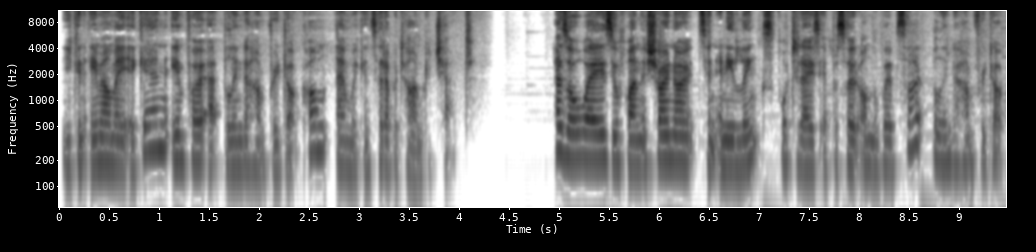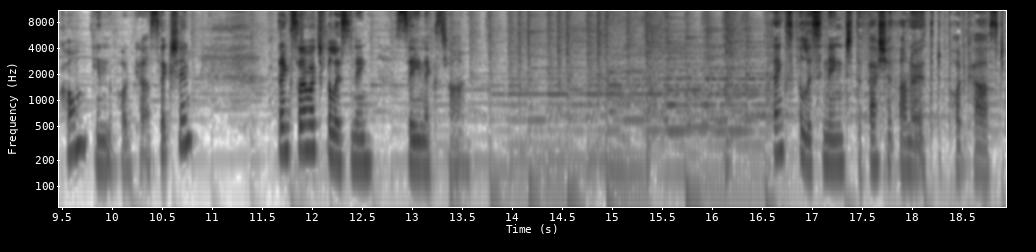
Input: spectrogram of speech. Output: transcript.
You can email me again, info at belindahumphrey.com, and we can set up a time to chat. As always, you'll find the show notes and any links for today's episode on the website, belindahumphrey.com, in the podcast section. Thanks so much for listening. See you next time. Thanks for listening to the Fashion Unearthed podcast.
